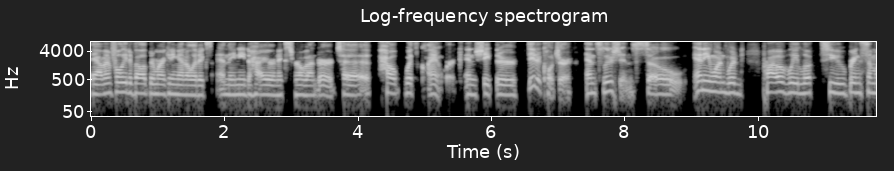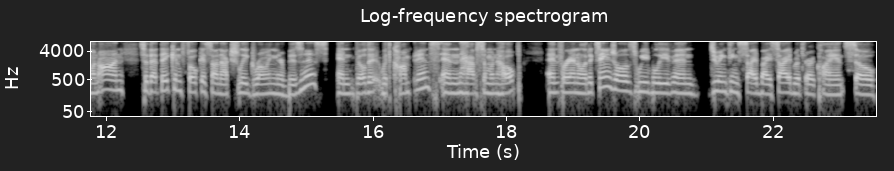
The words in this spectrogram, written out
They haven't fully developed their marketing analytics and they need to hire an external vendor to help with client work and shape their data culture and solutions. So anyone would probably look to bring someone on so that they can focus on actually growing their business and build it with competence and have someone help. And for Analytics Angels, we believe in doing things side by side with our clients. So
